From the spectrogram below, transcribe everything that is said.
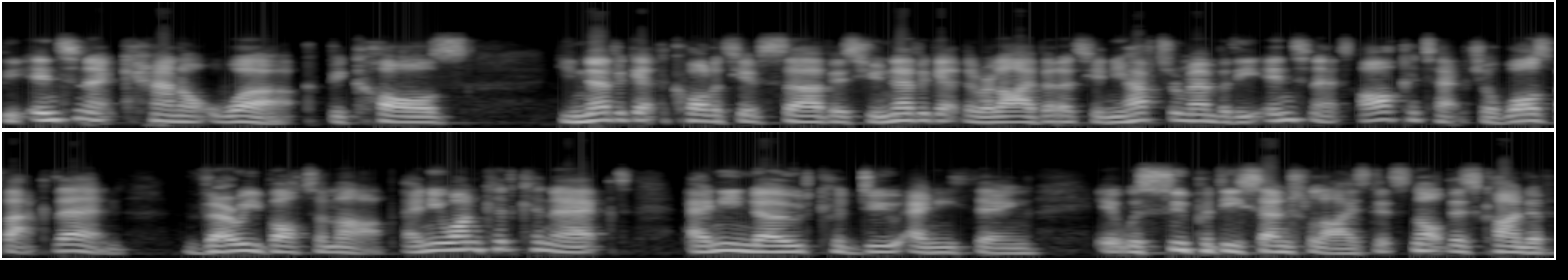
the internet cannot work because you never get the quality of service, you never get the reliability. And you have to remember the internet's architecture was back then very bottom up. Anyone could connect, any node could do anything. It was super decentralized. It's not this kind of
